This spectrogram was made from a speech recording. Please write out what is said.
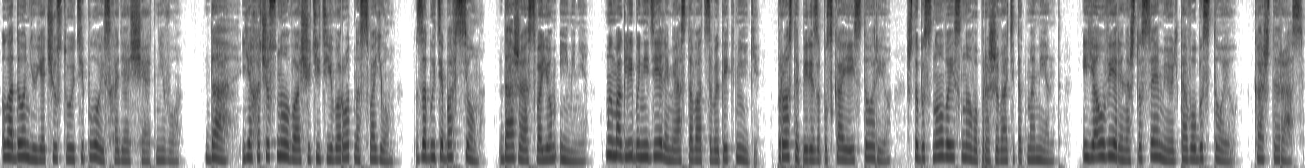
Ладонью я чувствую тепло, исходящее от него. Да, я хочу снова ощутить его рот на своем, забыть обо всем, даже о своем имени. Мы могли бы неделями оставаться в этой книге, просто перезапуская историю, чтобы снова и снова проживать этот момент, и я уверена, что Сэмюэль того бы стоил. Каждый раз.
